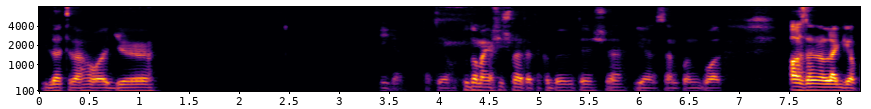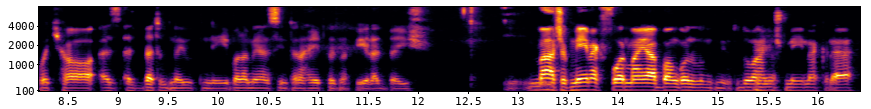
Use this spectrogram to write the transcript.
Illetve, hogy igen. Tehát a tudományos ismereteknek a bővítése ilyen szempontból az lenne a legjobb, hogyha ez, ez be tudna jutni valamilyen szinten a hétköznapi életbe is. Már csak mémek formájában gondolunk, mint tudományos mémekre,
